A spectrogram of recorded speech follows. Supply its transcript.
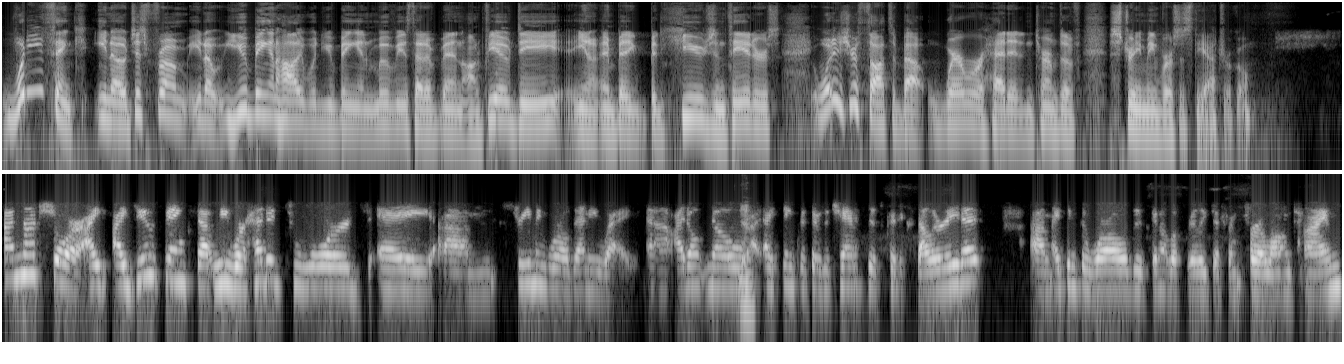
What do you think? You know, just from you know you being in Hollywood, you being in movies that have been on VOD, you know, and been been huge in theaters. What is your thoughts about where we're headed in terms of streaming versus theatrical? I'm not sure. I, I do think that we were headed towards a um, streaming world anyway. Uh, I don't know. Yeah. I, I, think that there's a chance this could accelerate it. Um, I think the world is going to look really different for a long time,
